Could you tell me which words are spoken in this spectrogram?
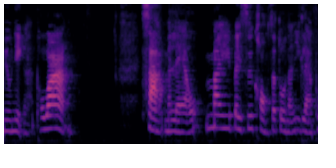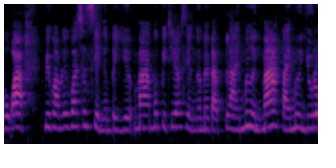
มิวนิกอะเพราะว่าสาบมาแล้วไม่ไปซื้อของสโตร์นั้นอีกแล้ว เพราะว่ามีความเรียกว่าฉันเสียเงินไปเยอะมาก เมื่อปีที่แล้วเสียเงินไปแบบหลายหมื่นมากหลายหมื่นยูโร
